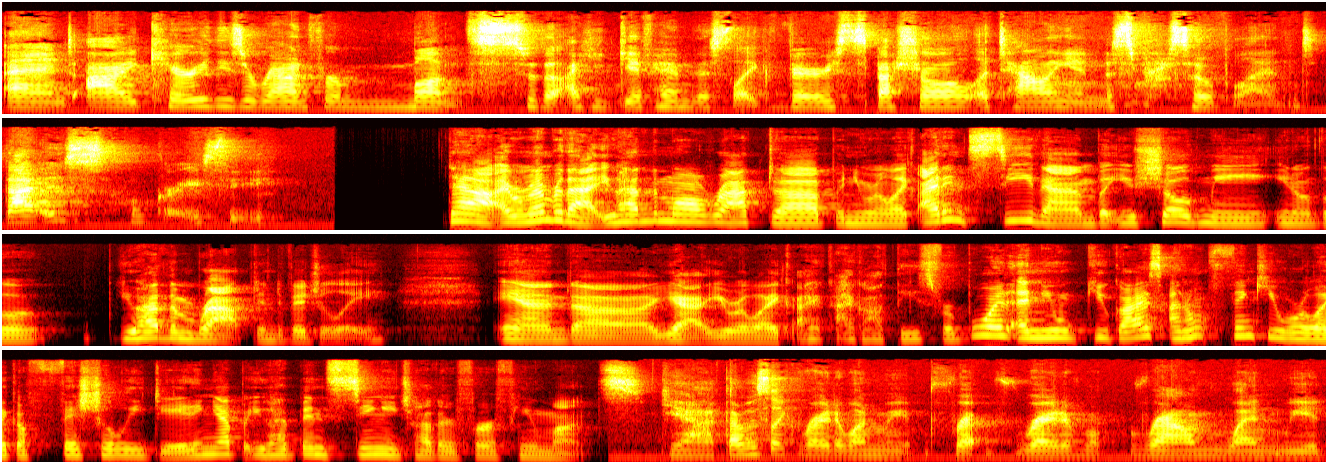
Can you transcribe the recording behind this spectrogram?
and I carried these around for months so that I could give him this like very special Italian Nespresso blend. That is so crazy. Yeah, I remember that. You had them all wrapped up and you were like, I didn't see them, but you showed me, you know, the you had them wrapped individually. And uh yeah, you were like, I, I got these for Boyd. And you you guys, I don't think you were like officially dating yet, but you had been seeing each other for a few months. Yeah, that was like right when we right, around when we had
